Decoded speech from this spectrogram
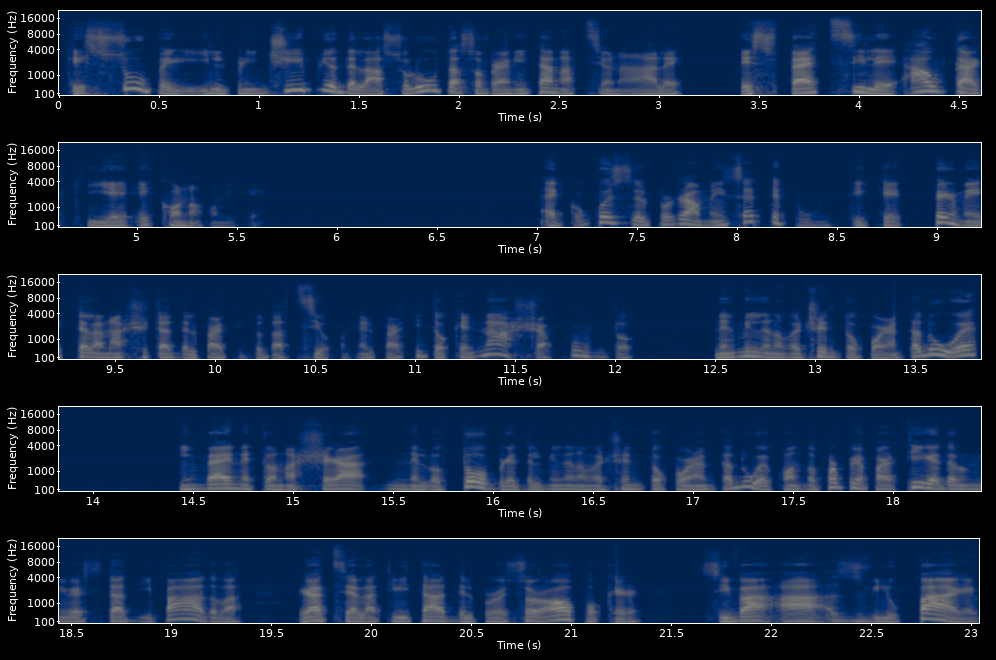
che superi il principio dell'assoluta sovranità nazionale e spezzi le autarchie economiche. Ecco, questo è il programma in sette punti che permette la nascita del Partito d'Azione, il partito che nasce appunto nel 1942, in Veneto nascerà nell'ottobre del 1942, quando proprio a partire dall'Università di Padova, grazie all'attività del professor Opoker, si va a sviluppare,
